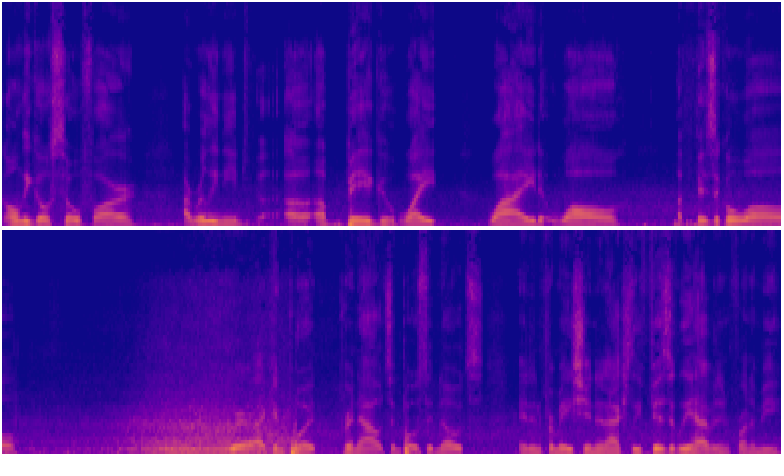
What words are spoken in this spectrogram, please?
only go so far. I really need a, a big white wide wall a physical wall where i can put printouts and post-it notes and information and actually physically have it in front of me.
